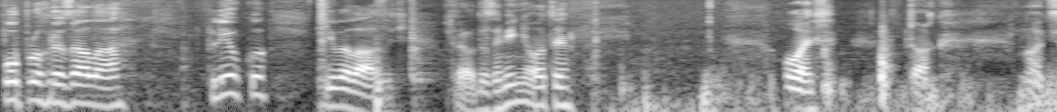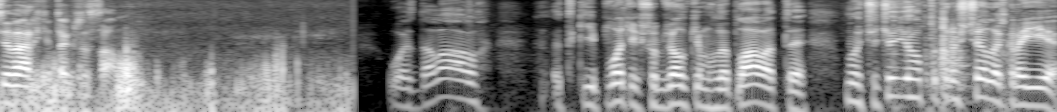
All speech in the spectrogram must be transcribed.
попрогризала плівку і вилазить. Треба буде замінювати. Ось. Так. Ну, ці верхні так же само. Ось давав такий плотик, щоб бджолки могли плавати. Ну, чуть-чуть його потрощили краї,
